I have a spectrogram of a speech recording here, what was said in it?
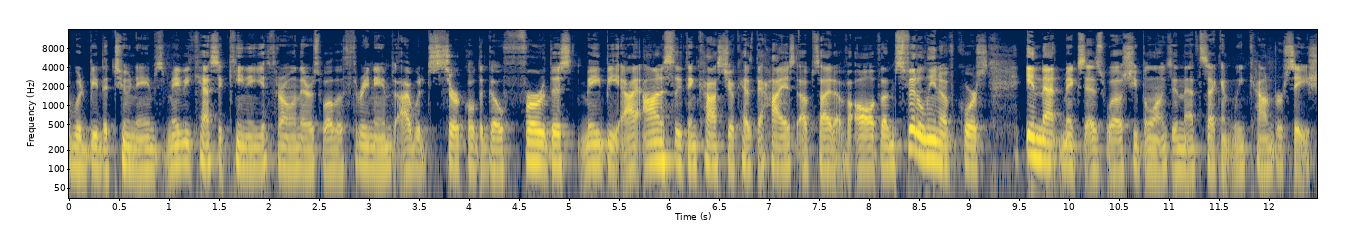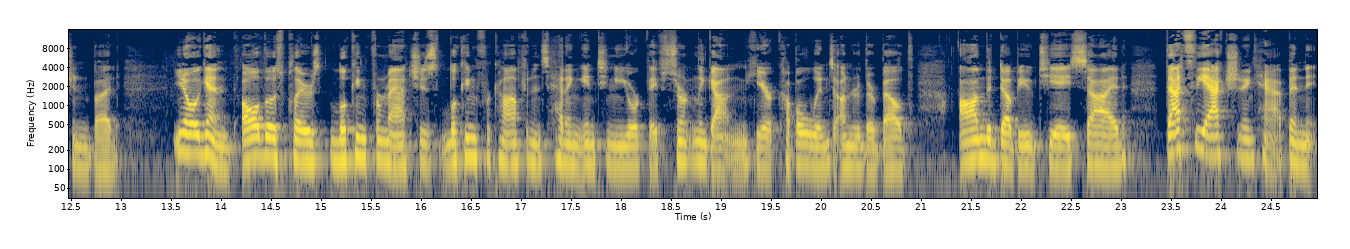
would be the two names. Maybe Kasatkina you throw in there as well. The three names I would circle to go furthest. Maybe I honestly think Kostyuk has the highest upside of all of them. Svitolina, of course, in that mix as well. She belongs in that second week conversation, but you know, again, all those players looking for matches, looking for confidence heading into New York. They've certainly gotten here, a couple wins under their belt on the WTA side that's the action happen.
